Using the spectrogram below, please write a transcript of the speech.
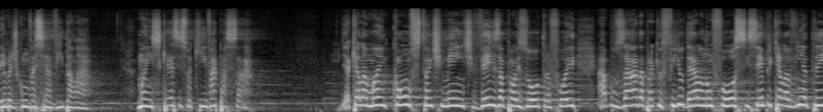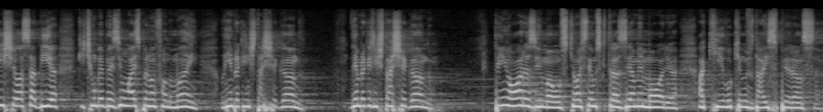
Lembra de como vai ser a vida lá. Mãe, esquece isso aqui, vai passar. E aquela mãe constantemente, vez após outra, foi abusada para que o filho dela não fosse. Sempre que ela vinha triste, ela sabia que tinha um bebezinho lá esperando, falando: Mãe, lembra que a gente está chegando. Lembra que a gente está chegando. Tem horas, irmãos, que nós temos que trazer à memória aquilo que nos dá esperança.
